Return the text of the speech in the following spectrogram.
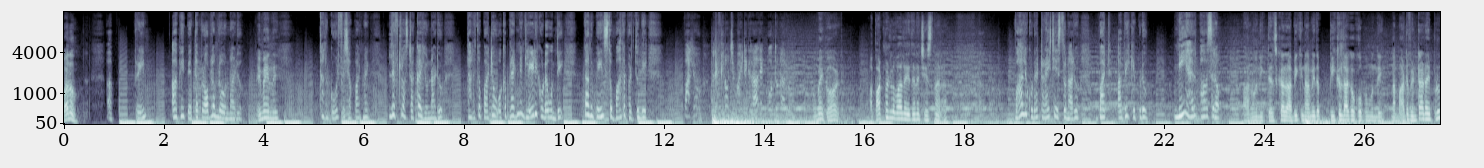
బాను ప్రేమ్ అభి పెద్ద ప్రాబ్లంలో ఉన్నాడు. ఏమైంది? తన గోల్డ్ ఫిష్ అపార్ట్మెంట్ లిఫ్ట్లో స్టక్ అయి ఉన్నాడు. తనతో పాటు ఒక ప్రెగ్నెంట్ లేడీ కూడా ఉంది. తను పెయిన్స్తో బాధపడుతుంది. వాళ్ళు లిఫ్ట్ లోంచి బయటికి రాలేకపోతున్నారు. ఓ మై గాడ్ అపార్ట్మెంట్లో వాళ్ళు ఏదైనా చేస్తున్నారా? వాళ్ళు కూడా ట్రై చేస్తున్నారు. బట్ అభికి ఇప్పుడు నీ హెల్ప్ అవసరం. బాను నీకు తెలుసు కదా అభికి నా మీద పీకల దాకా కోపం ఉంది. నా మాట వింటాడా ఇప్పుడు?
